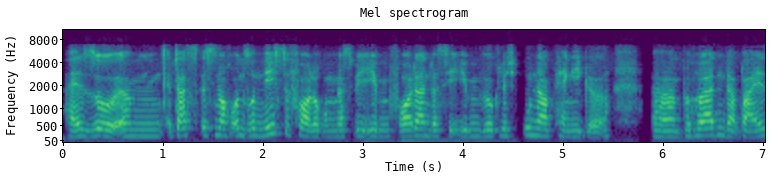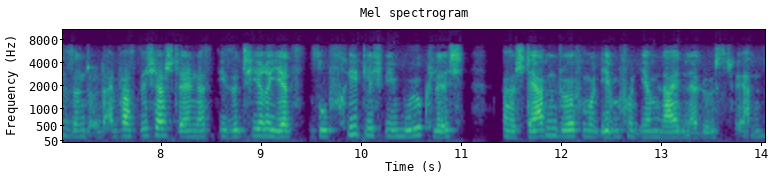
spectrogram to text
Also ähm, das ist noch unsere nächste Forderung, dass wir eben fordern, dass hier eben wirklich unabhängige äh, Behörden dabei sind und einfach sicherstellen, dass diese Tiere jetzt so friedlich wie möglich äh, sterben dürfen und eben von ihrem Leiden erlöst werden.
